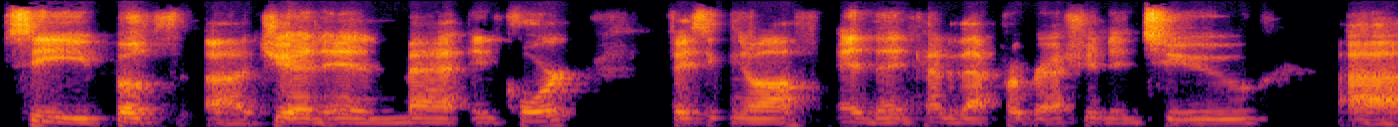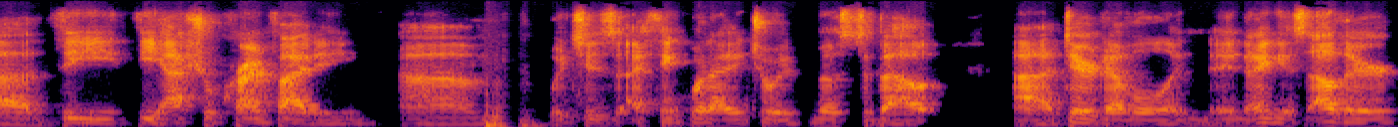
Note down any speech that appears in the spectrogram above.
see both uh, Jen and Matt in court facing off, and then kind of that progression into uh, the the actual crime fighting, um, which is I think what I enjoyed most about uh, Daredevil and and I guess other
